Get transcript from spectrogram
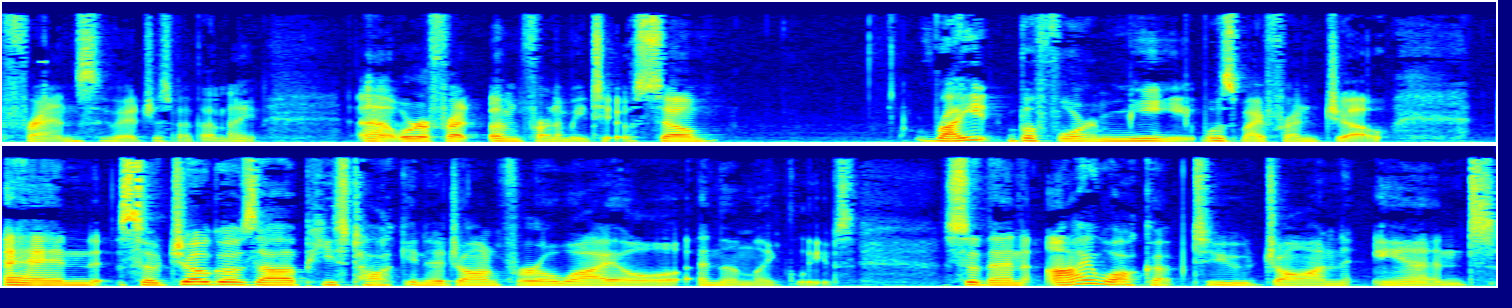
friends who I had just met that night uh, were in front of me too. So right before me was my friend Joe. And so Joe goes up, he's talking to John for a while and then like leaves. So then I walk up to John and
